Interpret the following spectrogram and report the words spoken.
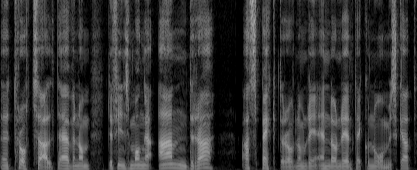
eh, trots allt, även om det finns många andra aspekter av de, än de rent ekonomiska att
